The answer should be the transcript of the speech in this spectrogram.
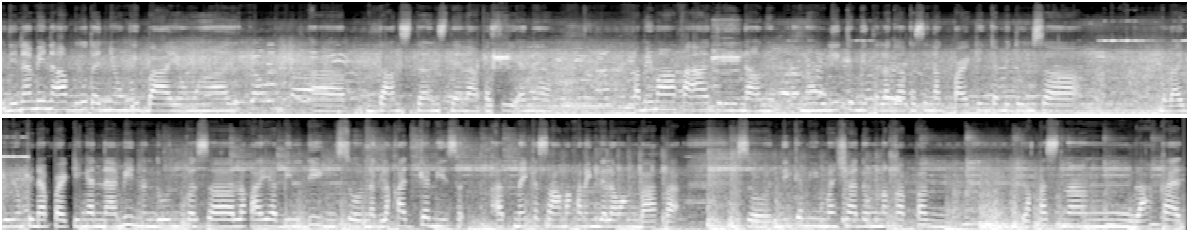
Hindi namin naabutan yung iba, yung mga ah, dance-dance nila kasi ano, kami mga ka-agree na nahuli kami talaga kasi nag-parking kami dun sa malayo yung pinaparkingan namin nandun pa sa Lakaya building. So naglakad kami at may kasama kaming dalawang bata. So hindi kami masyadong nakapag lakas ng lakad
